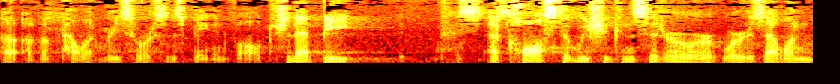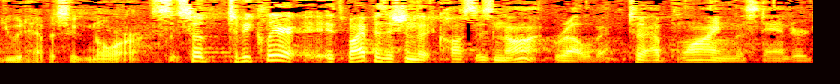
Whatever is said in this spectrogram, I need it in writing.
of appellate resources being involved. Should that be a cost that we should consider, or, or, is that one you would have us ignore? So, so, to be clear, it's my position that cost is not relevant to applying the standard.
